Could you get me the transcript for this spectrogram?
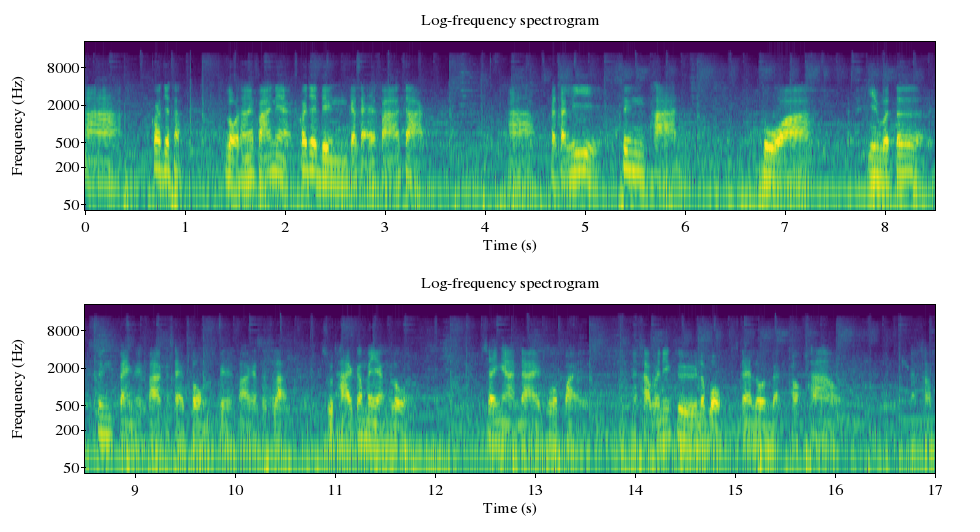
อ่าก็จะโหลดทางไฟฟ้าเนี่ยก็จะดึงกระแสไฟฟ้าจากาแบตเตอรี่ซึ่งผ่านตัวอินเวอร์เตอร์ซึ่งแปลงไฟฟ้ากระแสตรงเป็นไฟฟ้ากระแสสลับสุดท้ายก็มายังโหลดใช้งานได้ทั่วไปนะครับอันนี้คือระบบแตนโลนแบบคร่าวๆนะครับ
